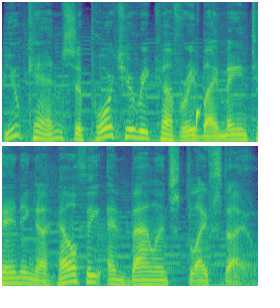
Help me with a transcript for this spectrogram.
You can support your recovery by maintaining a healthy and balanced lifestyle.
